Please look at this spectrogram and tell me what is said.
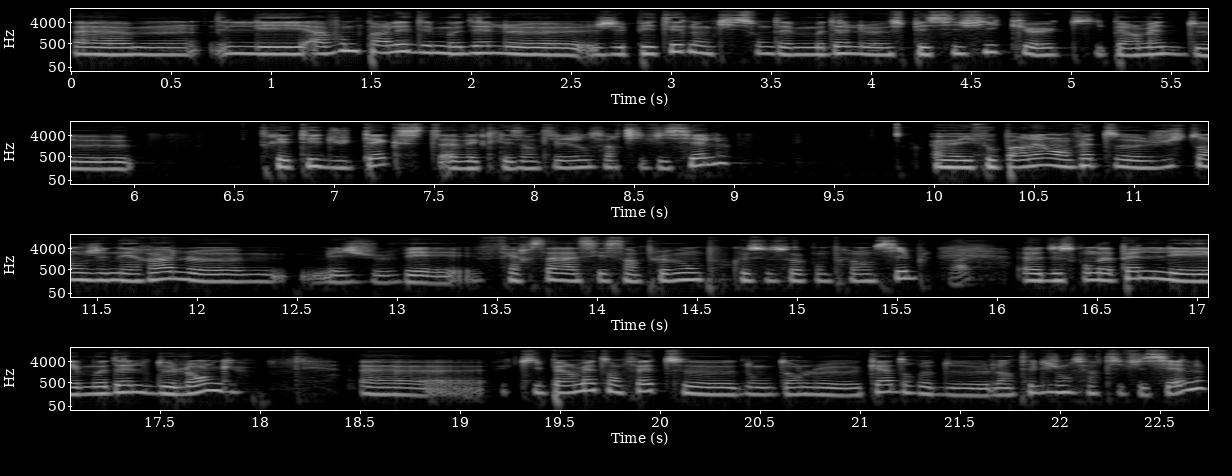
les, avant de parler des modèles GPT, donc qui sont des modèles spécifiques qui permettent de traiter du texte avec les intelligences artificielles, il faut parler en fait euh, juste en général, euh, mais je vais faire ça assez simplement pour que ce soit compréhensible, de ce qu'on appelle les modèles de langue, qui permettent en fait, donc dans le cadre de l'intelligence artificielle,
